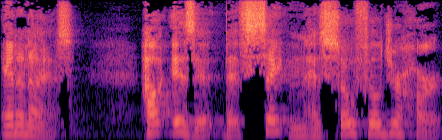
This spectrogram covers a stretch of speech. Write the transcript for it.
Ananias, how is it that Satan has so filled your heart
